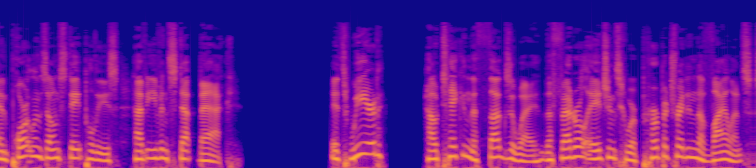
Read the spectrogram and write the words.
and Portland's own state police have even stepped back. It's weird how taking the thugs away, the federal agents who were perpetrating the violence,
